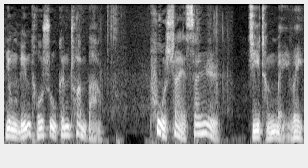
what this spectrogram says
用林头树根串绑。曝晒三日，即成美味。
